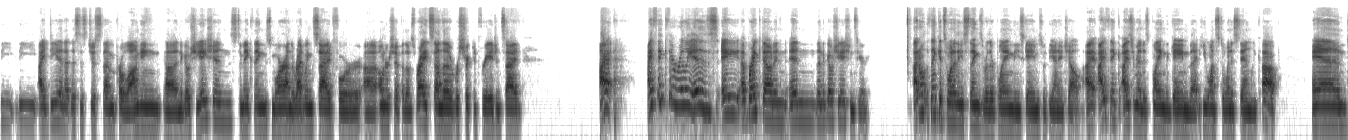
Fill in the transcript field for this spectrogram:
the the idea that this is just them prolonging uh, negotiations to make things more on the Red Wings side for uh, ownership of those rights on the restricted free agent side. I I think there really is a, a breakdown in in the negotiations here. I don't think it's one of these things where they're playing these games with the NHL. I, I think Yzerman is playing the game that he wants to win a Stanley Cup. And,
